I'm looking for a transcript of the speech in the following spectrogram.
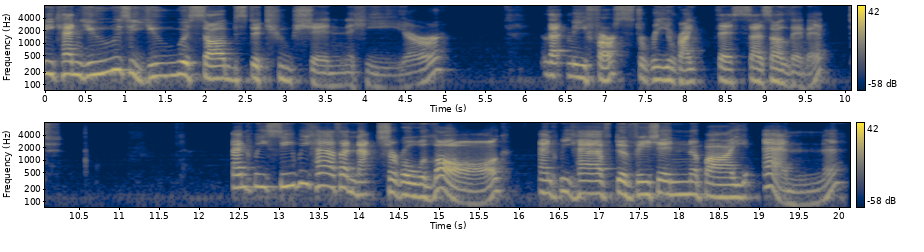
we can use U substitution here. Let me first rewrite this as a limit. And we see we have a natural log and we have division by n.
